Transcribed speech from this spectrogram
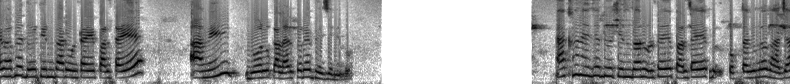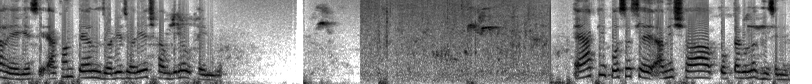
এভাবে দুই তিনবার উল্টায়ে পাল্টায়ে আমি গোল কালার করে ভেজে নেব। এখন এই যে দুই তিনবার উল্টায়ে পাল্টায়ে কোপ্তাগুলো ভাজা হয়ে গেছে। এখন তেল ঝরিয়ে ঝরিয়ে সবগুলো উঠাই নেব। একই প্রসেসে আমি সব কোপ্তাগুলো ভেজে নেব।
